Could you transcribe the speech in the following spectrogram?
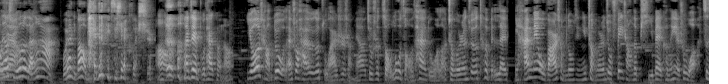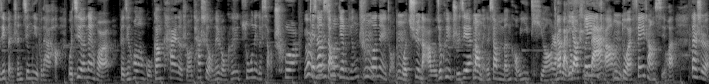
我要去游乐园的话，我让你帮我排队，这合适嗯？那这不太可能。游乐场对我来说还有一个阻碍是什么呀？就是走路走的太多了，整个人觉得特别累。你还没有玩什么东西，你整个人就非常的疲惫。可能也是我自己本身精力不太好。我记得那会儿北京欢乐谷刚开的时候，它是有那种可以租那个小车，有点像小电瓶车那种。我去哪儿，我就可以直接到哪个项目门口一停，然后把钥匙非常对，非常喜欢。但是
